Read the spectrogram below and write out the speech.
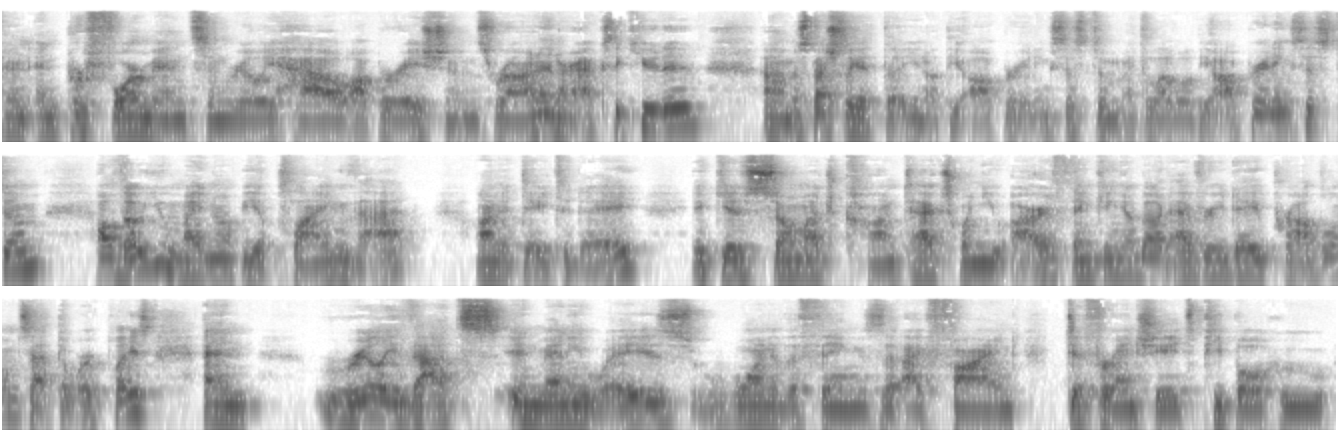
and, and performance and really how operations run and are executed, um, especially at the, you know, at the operating system, at the level of the operating system. Although you might not be applying that on a day to day, it gives so much context when you are thinking about everyday problems at the workplace. And really that's in many ways one of the things that I find differentiates people who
